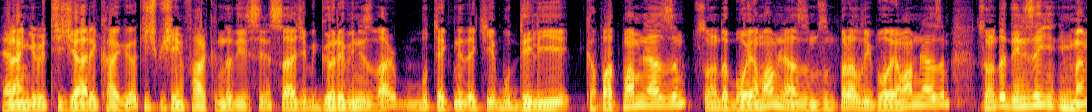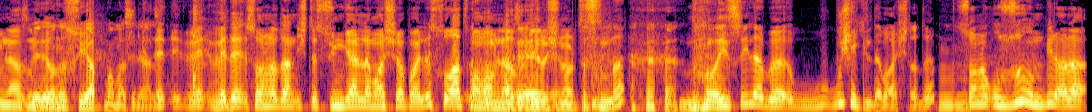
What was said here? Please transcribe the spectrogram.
Herhangi bir ticari kaygı yok. Hiçbir şeyin farkında değilsiniz. Sadece bir göreviniz var. Bu teknedeki bu deliği kapatmam lazım. Sonra da boyamam lazım. Zımparalayıp boyamam lazım. Sonra da denize in- inmem lazım. Ve de onu su yapmaması lazım. E, e, ve, ve de sonradan işte süngerle maşrapayla su atmamam lazım Evet. yarışın ortasında. Dolayısıyla böyle, bu, bu şekilde başladı. Sonra uzun bir ara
